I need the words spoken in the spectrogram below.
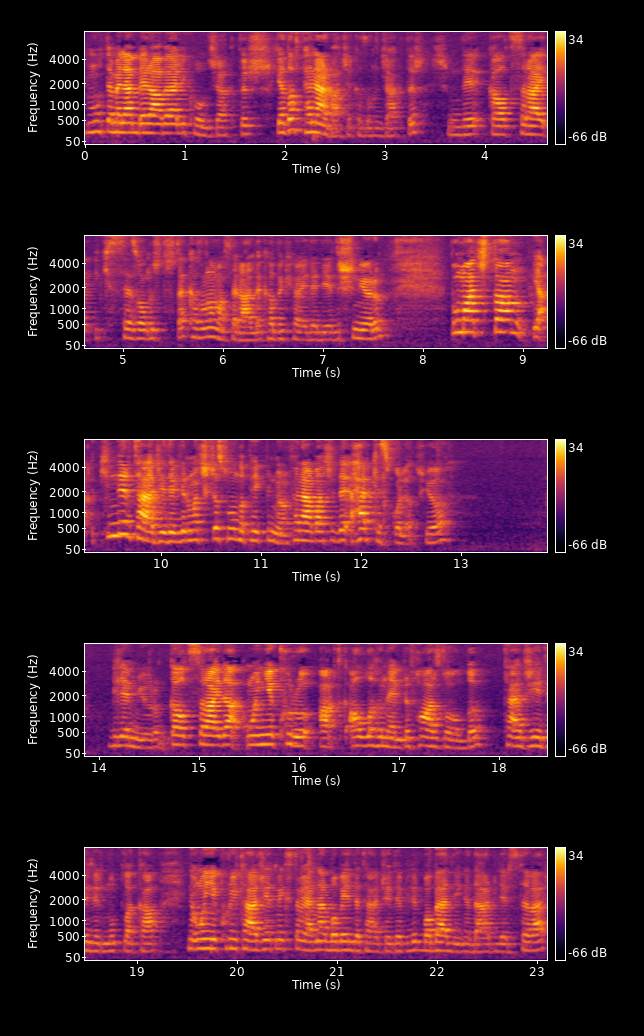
Muhtemelen beraberlik olacaktır. Ya da Fenerbahçe kazanacaktır. Şimdi Galatasaray iki sezon üst üste kazanamaz herhalde Kadıköy'de diye düşünüyorum. Bu maçtan ya kimleri tercih edebilirim açıkçası onu da pek bilmiyorum. Fenerbahçe'de herkes gol atıyor. Bilemiyorum. Galatasaray'da Onyekuru artık Allah'ın emri farz oldu. Tercih edilir mutlaka. Yine Onyekuru'yu tercih etmek istemeyenler Babel'i de tercih edebilir. Babel de yine derbileri sever.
